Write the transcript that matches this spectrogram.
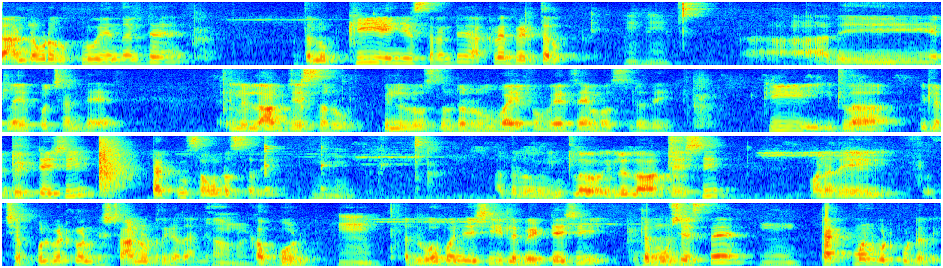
దాంట్లో కూడా ఒక క్లూ ఏంటంటే అతను కీ ఏం చేస్తారంటే అక్కడే పెడతారు. అది ఎట్లా చెప్పొచ్చు అంటే ఇల్లు లాక్ చేస్తారు పిల్లలు వస్తుంటారు వైఫ్ వేరే టైం వస్తుంటుంది కీ ఇట్లా ఇట్లా పెట్టేసి టక్కు సౌండ్ వస్తుంది. అతను ఇంట్లో ఇల్లు లాక్ చేసి మనది చెప్పులు పెట్టుకోవడానికి స్టాండ్ ఉంటుంది కదా. కప్బోర్డ్. అది ఓపెన్ చేసి ఇట్లా పెట్టేసి ఇట్లా మూసేస్తే. టక్ మని కొట్టుకుంటుంది.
